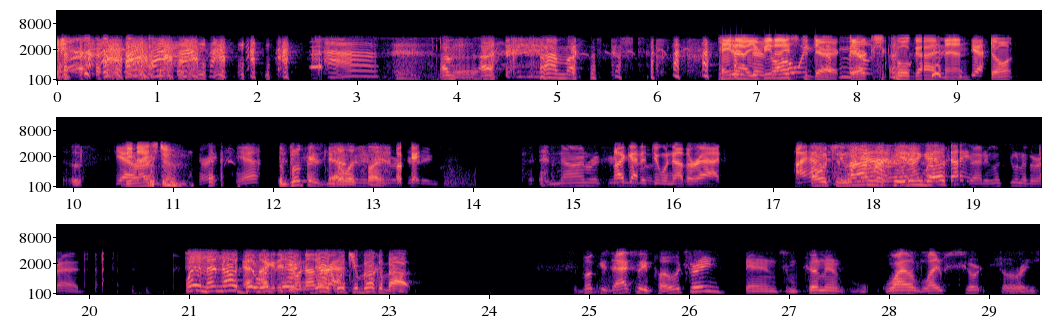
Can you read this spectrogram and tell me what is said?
I'm, I, I'm, hey, now you There's be nice to always a Derek. Derek's a cool guy, man. Yeah. Don't Yeah. be nice to him. Right. Yeah. The book is That was nothing fun. Okay. non-recruiting. I got to do another ad. I have Oh, it's a do an non-recruiting and gotta book? tell Let's do another ad. wait a minute, no, Derek, gotta Derek, Derek what's your book about? The book is actually poetry and some kind of wildlife short stories.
